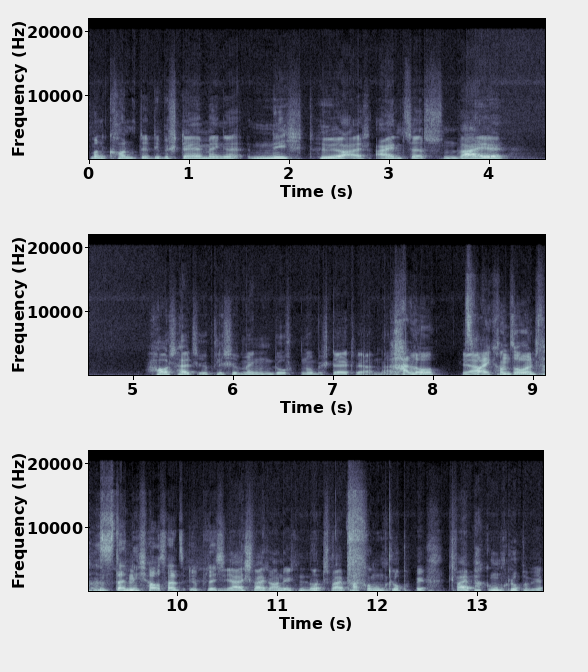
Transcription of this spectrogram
man konnte die Bestellmenge nicht höher als eins setzen, weil haushaltsübliche Mengen durften nur bestellt werden. Also, Hallo? Ja. Zwei Konsolen, was ist dann nicht haushaltsüblich? Ja, ich weiß auch nicht. Nur zwei Packungen Klopapier. Zwei Packungen Klopapier.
